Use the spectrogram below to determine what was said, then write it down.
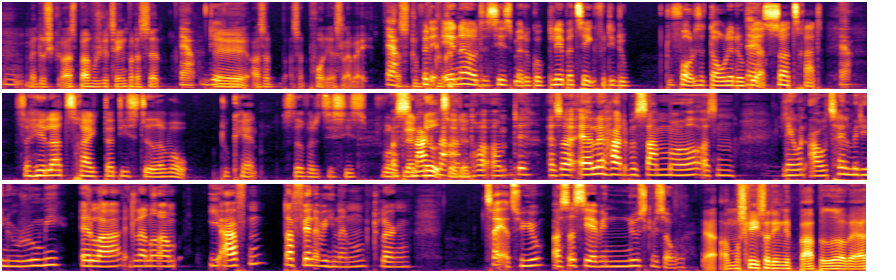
Mm. Men du skal også bare huske at tænke på dig selv. Virkelig. Øh, og, så, og så prøv lige at slappe af. Ja. Altså, du, For det du kan- ender jo til sidst med, at du går glip af ting, fordi du, du får det så dårligt, at du Ja. bliver så træt. Ja. Så hellere træk dig de steder, hvor du kan, i stedet for det til sidst, hvor og du bliver snakke nødt med til det. andre om det. Altså, alle har det på samme måde, og sådan, lave en aftale med din roomie, eller et eller andet om, i aften, der finder vi hinanden klokken 23, og så siger vi, nu skal vi sove. Ja, og måske så er det egentlig bare bedre at være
